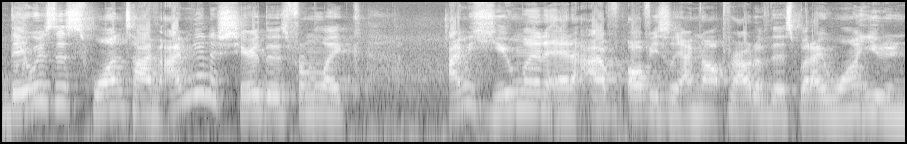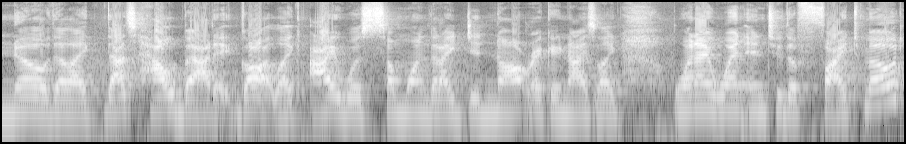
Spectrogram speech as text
there was this one time i'm gonna share this from like I'm human and I've, obviously I'm not proud of this, but I want you to know that like that's how bad it got. Like I was someone that I did not recognize. Like when I went into the fight mode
